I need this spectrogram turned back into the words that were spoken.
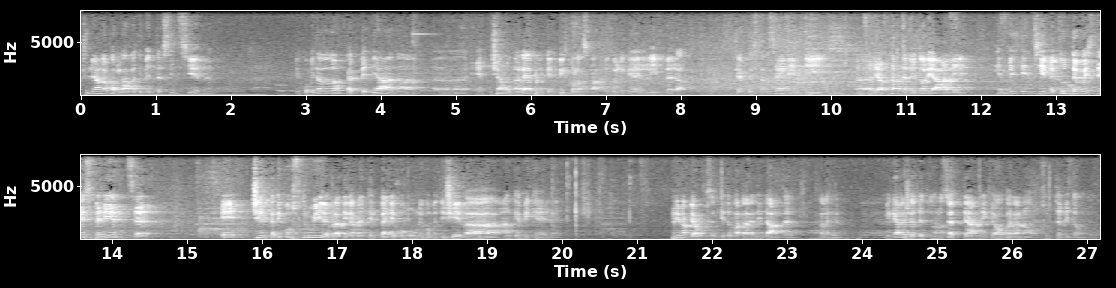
Giuliano parlava di mettersi insieme, il comitato Don Peppe Diana eh, è diciamo una replica in piccola scala di quello che è Libera, cioè questa serie di eh, realtà territoriali che mette insieme tutte queste esperienze e cerca di costruire praticamente il bene comune, come diceva anche Michele. Prima abbiamo sentito parlare di date, Valerio. Michele ci ha detto che sono sette anni che operano sul territorio.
